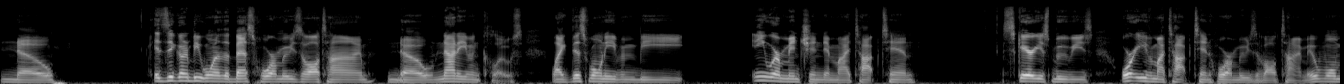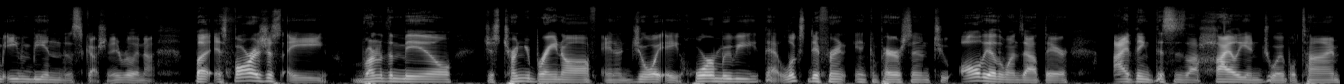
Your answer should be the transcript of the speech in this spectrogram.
No. Is it going to be one of the best horror movies of all time? No, not even close. Like, this won't even be anywhere mentioned in my top 10 scariest movies or even my top 10 horror movies of all time. It won't even be in the discussion. It really not. But as far as just a run of the mill, just turn your brain off and enjoy a horror movie that looks different in comparison to all the other ones out there, I think this is a highly enjoyable time,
